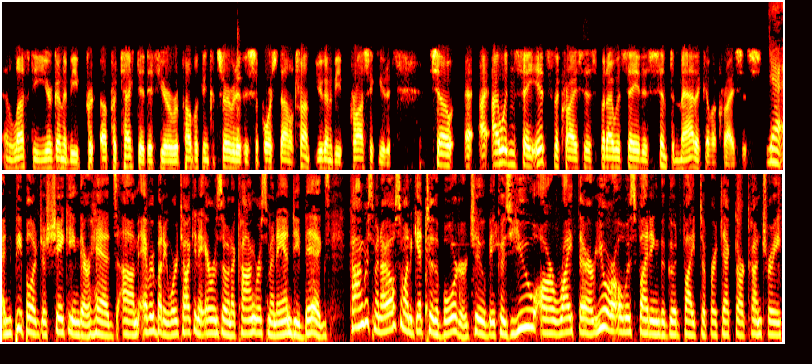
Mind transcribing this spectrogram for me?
and lefty, you're going to be pr- uh, protected. If you're a Republican conservative who supports Donald Trump, you're going to be prosecuted. So uh, I, I wouldn't say it's the crisis, but I would say it is symptomatic of a crisis. Yeah, and people are just shaking their heads. Um, everybody, we're talking to Arizona Congressman Andy Biggs. Congressman, I also want to get to the border too, because you are right there. You are always fighting the good fight to protect our country.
